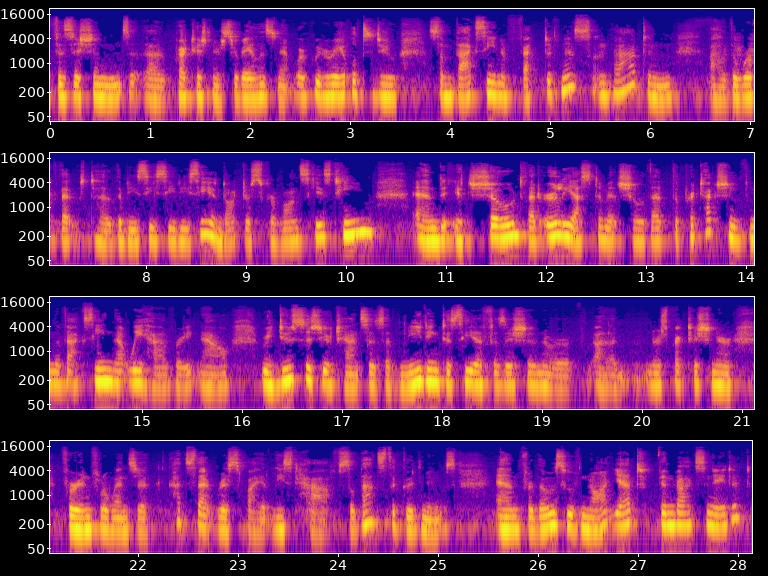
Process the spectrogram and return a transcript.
Physicians uh, Practitioner Surveillance Network, we were able to do some vaccine effectiveness on that and uh, the work that uh, the BC CDC and Dr. Skowronski's team. And it showed that early estimates show that the protection from the vaccine that we have right now reduces your chances of needing to see a physician or a nurse practitioner for influenza, cuts that risk by at least half. So so that's the good news. And for those who've not yet been vaccinated,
